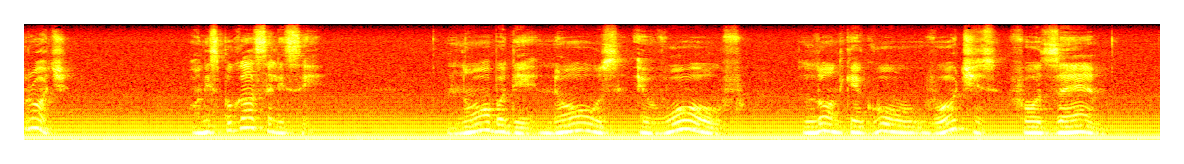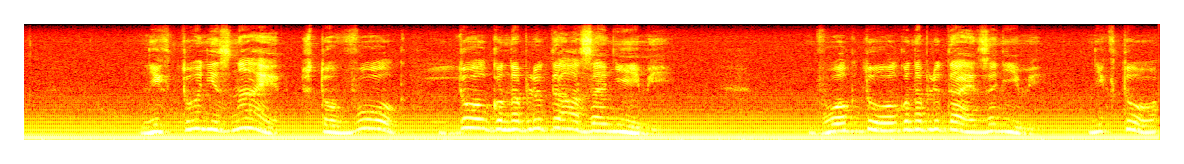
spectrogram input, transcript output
прочь. Он испугался лисы. Nobody knows a wolf long ago watches for them. Никто не знает, что волк долго наблюдал за ними. Волк долго наблюдает за ними. Никто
